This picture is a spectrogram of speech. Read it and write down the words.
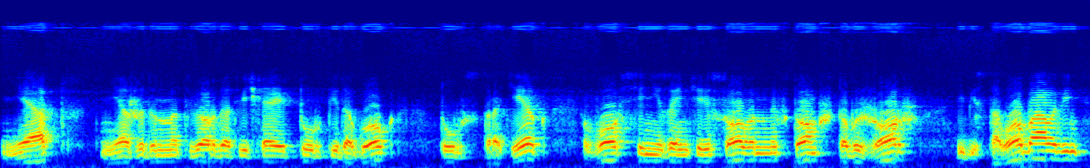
Нет, неожиданно твердо отвечает Тур-педагог, Тур-стратег, вовсе не заинтересованный в том, чтобы Жорж и без того баловень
